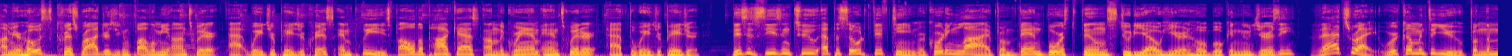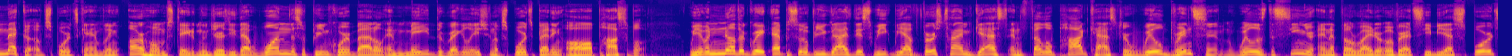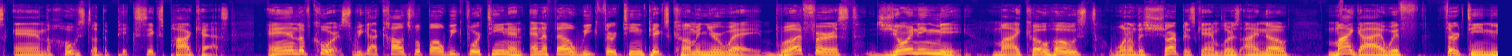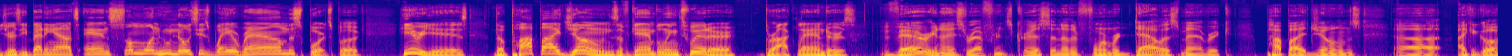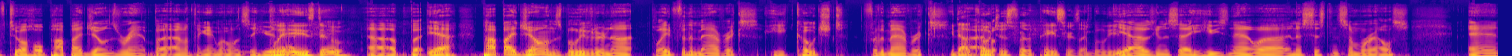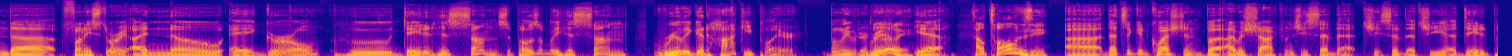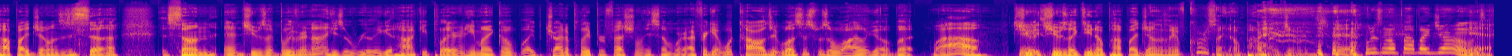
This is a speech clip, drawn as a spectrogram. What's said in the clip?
I'm your host, Chris Rogers. You can follow me on Twitter at Wager Pager Chris, and please follow the podcast on the gram and Twitter at The Wager Pager. This is season two, episode 15, recording live from Van Vorst Film Studio here in Hoboken, New Jersey. That's right, we're coming to you from the mecca of sports gambling, our home state of New Jersey that won the Supreme Court battle and made the regulation of sports betting all possible. We have another great episode for you guys this week. We have first time guest and fellow podcaster Will Brinson. Will is the senior NFL writer over at CBS Sports and the host of the Pick Six podcast. And of course, we got college football week 14 and NFL week 13 picks coming your way. But first, joining me, my co host, one of the sharpest gamblers I know, my guy with 13 New Jersey betting outs, and someone who knows his way around the sports book. Here he is, the Popeye Jones of gambling Twitter, Brock Landers. Very nice reference, Chris. Another former Dallas Maverick, Popeye Jones. Uh, I could go off to a whole Popeye Jones rant, but I don't think anyone wants to hear Please do. Uh, but yeah, Popeye Jones, believe it or not, played for the Mavericks. He coached for the Mavericks. He now Uh, coaches for the Pacers, I believe. yeah, I was going to say he's now uh, an assistant somewhere else. And uh, funny story, I know a girl who dated his son. Supposedly, his son, really good hockey player. Believe it or not. Really? Yeah. How tall is he? Uh, that's a good question, but I was shocked when she said that. She said that she uh, dated Popeye Jones's uh, son, and she was like, "Believe it or not, he's a really good hockey player, and he might go like try to play professionally somewhere." I forget what college it was. This was a while ago, but Wow. she Jeez. she was like, "Do you know Popeye Jones?" I was like, "Of course I know Popeye Jones." Yeah, Who doesn't know Popeye Jones? yeah.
